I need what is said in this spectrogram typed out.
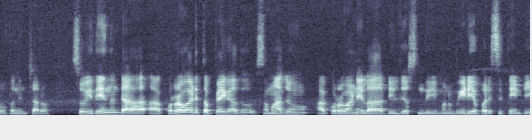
రూపొందించారు. సో ఇదేంటంటే ఆ- ఆ కుర్రవాడి తప్పే కాదు. సమాజం ఆ కుర్రవాడిని ఎలా డీల్ చేస్తుంది? మన మీడియా పరిస్థితి ఏంటి?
